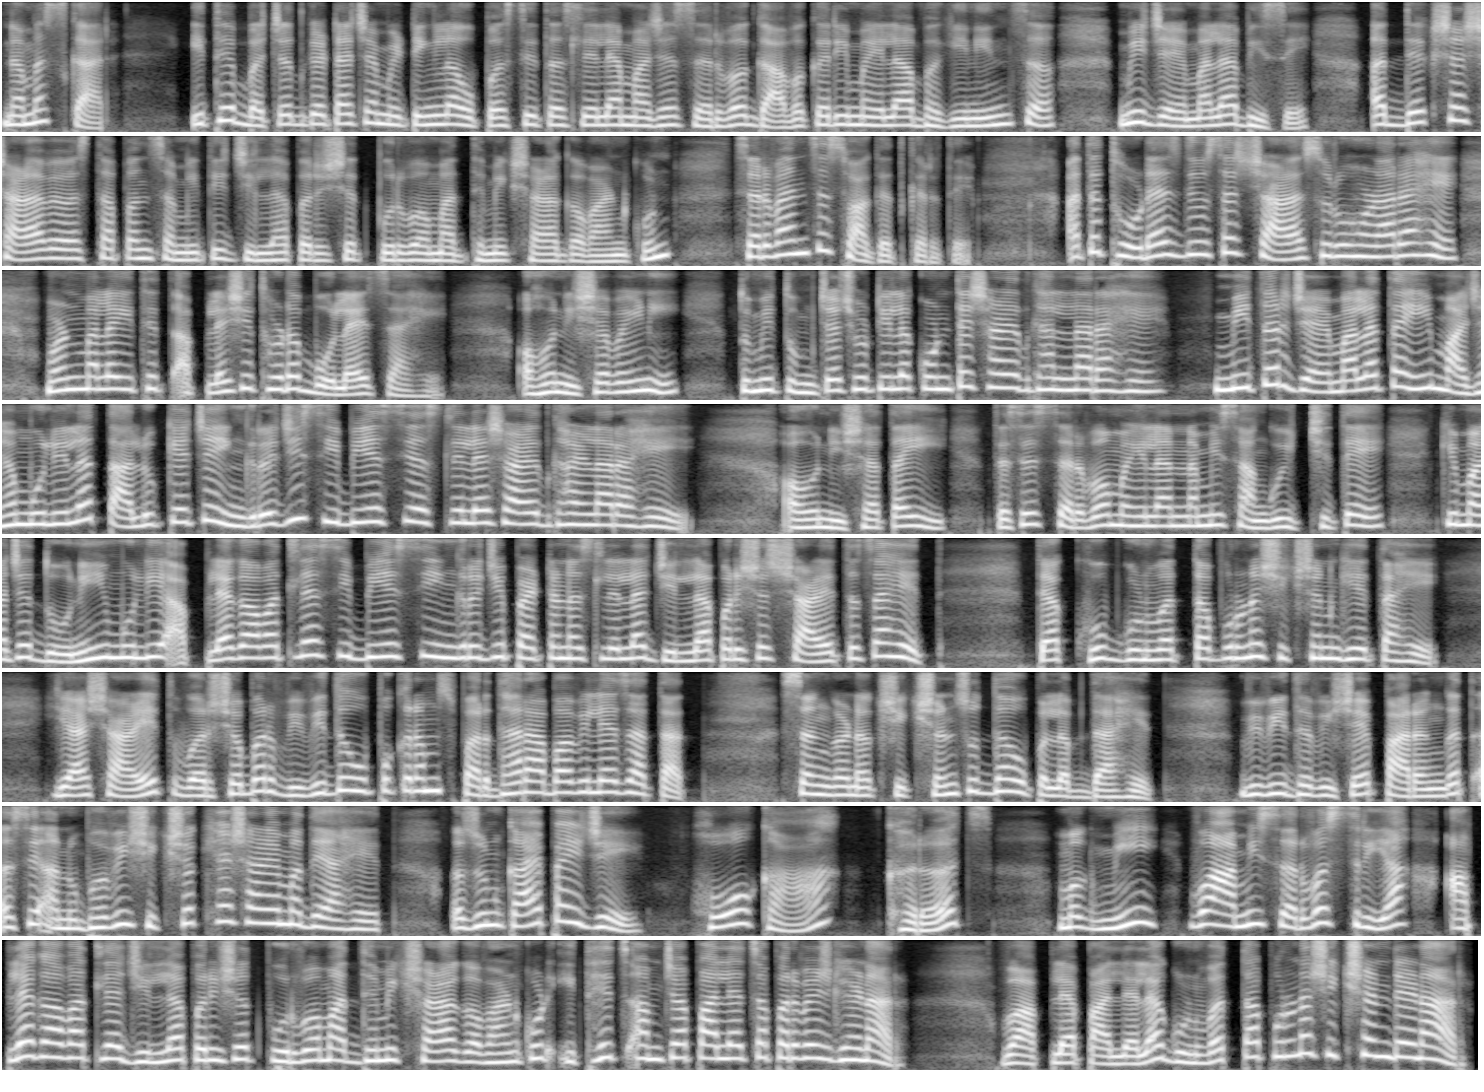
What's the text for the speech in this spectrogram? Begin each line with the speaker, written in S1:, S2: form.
S1: नमस्कार. इथे बचत गटाच्या मीटिंगला उपस्थित असलेल्या माझ्या सर्व गावकरी महिला भगिनींचं मी जयमाला भिसे अध्यक्ष शाळा व्यवस्थापन समिती जिल्हा परिषद पूर्व माध्यमिक शाळा गवाणकुंड सर्वांचं स्वागत करते. आता थोड्याच दिवसात शाळा सुरू होणार आहे म्हणून मला इथे आपल्याशी थोडं बोलायचं आहे. अहो निशा बहिणी तुम्ही तुमच्या छोटीला कोणत्या शाळेत घालणार आहे? मी तर जयमालाताई माझ्या मुलीला तालुक्याच्या इंग्रजी सीबीएसई असलेल्या शाळेत घालणार आहे. अहो निशाताई तसेच सर्व महिलांना मी सांगू इच्छिते की माझ्या दोन्ही मुली आपल्या गावातल्या सीबीएसई इंग्रजी पॅटर्न असलेल्या जिल्हा परिषद शाळेतच आहेत. त्या खूप गुणवत्तापूर्ण शिक्षण घेत आहे. या शाळेत वर्षभर विविध उपक्रम स्पर्धा राबविल्या जातात. संगणक शिक्षणसुद्धा उपलब्ध आहेत. विविध विषय पारंगत असे अनुभवी शिक्षक ह्या शाळेमध्ये आहेत. अजून काय पाहिजे? हो का? खरंच? मग मी व आम्ही सर्व स्त्रिया आपल्या गावातल्या जिल्हा परिषद पूर्व माध्यमिक शाळा गव्हाणकोट इथेच आमच्या पाल्याचा प्रवेश घेणार व आपल्या पाल्याला गुणवत्तापूर्ण शिक्षण देणार.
